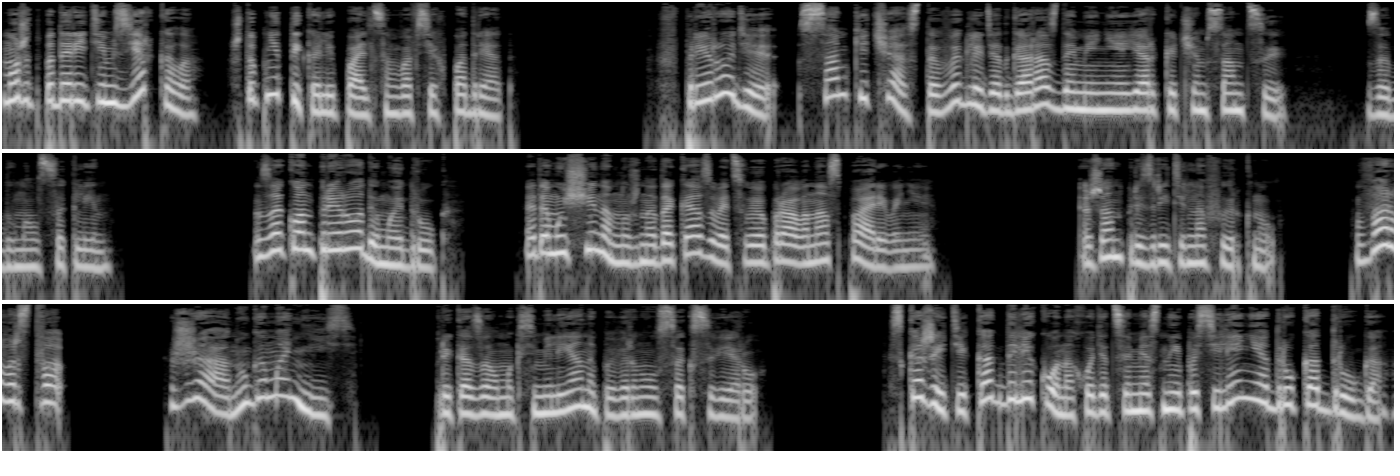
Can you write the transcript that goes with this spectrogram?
«Может, подарить им зеркало?» чтоб не тыкали пальцем во всех подряд. В природе самки часто выглядят гораздо менее ярко, чем самцы, задумался Клин. Закон природы, мой друг. Это мужчинам нужно доказывать свое право на спаривание. Жан презрительно фыркнул. Варварство... Жан, угомонись, приказал Максимилиан и повернулся к Сверу. Скажите, как далеко находятся местные поселения друг от друга?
